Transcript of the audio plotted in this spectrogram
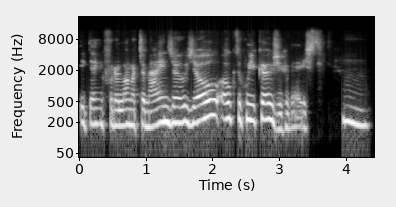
ik denk voor de lange termijn sowieso ook de goede keuze geweest. Hmm.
